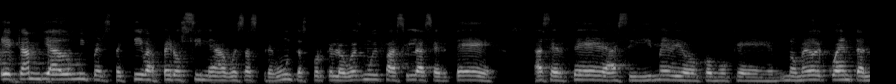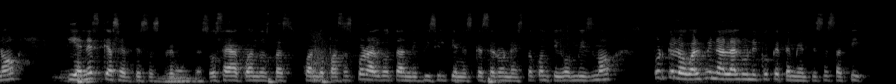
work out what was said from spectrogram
he cambiado mi perspectiva, pero sí me hago esas preguntas, porque luego es muy fácil hacerte hacerte así medio como que no me doy cuenta, ¿no? Tienes que hacerte esas preguntas. O sea, cuando estás cuando pasas por algo tan difícil tienes que ser honesto contigo mismo, porque luego al final al único que te mientes es a ti.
